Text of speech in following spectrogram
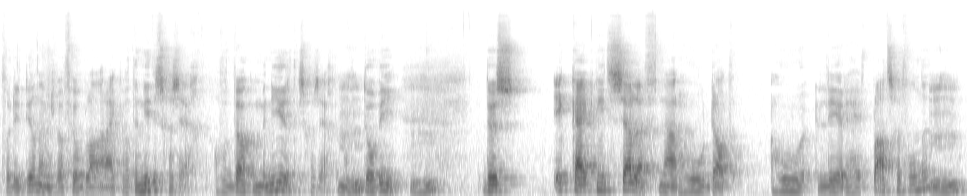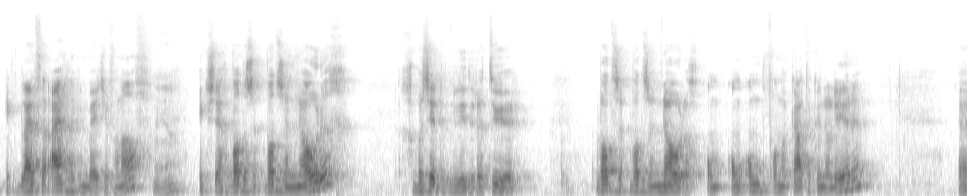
voor die deelnemers wel veel belangrijker wat er niet is gezegd. Of op welke manier het is gezegd, Mhm. of door wie. Mhm. Dus ik kijk niet zelf naar hoe, dat, hoe leren heeft plaatsgevonden. Mhm. Ik blijf er eigenlijk een beetje vanaf. Ja. Ik zeg, wat is, wat is er nodig, gebaseerd op de literatuur, wat is, wat is er nodig om, om, om van elkaar te kunnen leren? Eh,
